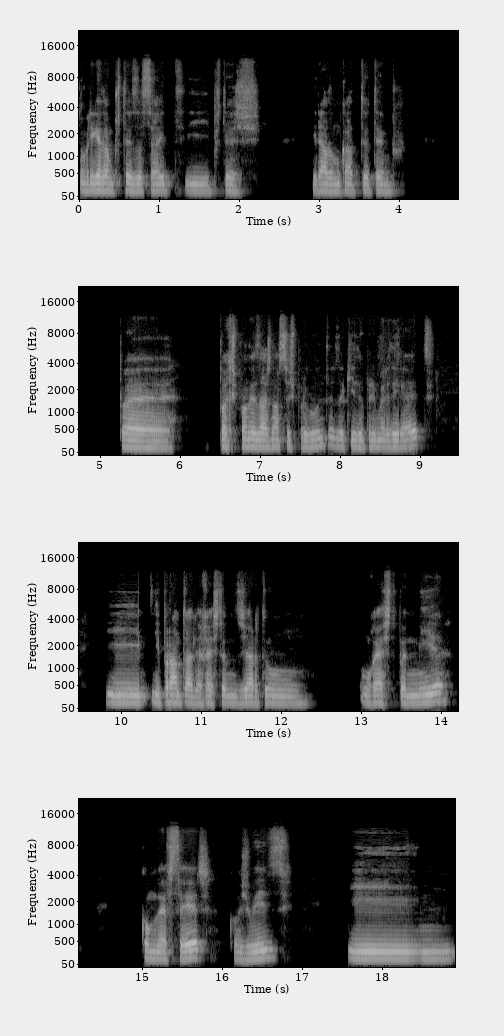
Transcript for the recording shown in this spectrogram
Obrigadão por teres aceito e por teres tirado um bocado do teu tempo para, para responderes às nossas perguntas aqui do Primeiro Direito. E, e pronto, olha, resta-me desejar-te um, um resto de pandemia, como deve ser, com juízo, e,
